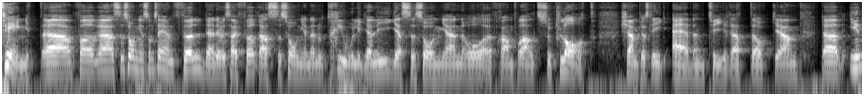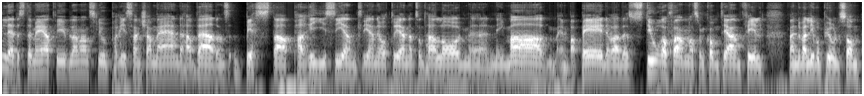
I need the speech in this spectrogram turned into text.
tänkt. Eh, för eh, säsongen som sen följde, det vill säga förra säsongen, den otroliga ligasäsongen och framförallt såklart Champions League-äventyret. Och eh, där inleddes det med att vi bland annat slog Paris Saint-Germain, det här världens bästa Paris egentligen, återigen ett sånt här lag med Neymar, Mbappé, det var de stora stjärnorna som kom till Anfield, men det var Liverpool som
